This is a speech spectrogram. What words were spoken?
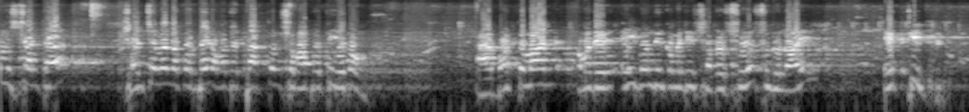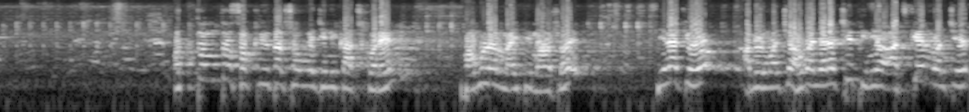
অনুষ্ঠানটা সঞ্চালনা করবেন আমাদের প্রাক্তন সভাপতি এবং বর্তমান আমাদের এই মন্দির কমিটির সদস্য, শুধু নয় একটিভ অত্যন্ত সক্রিয়তার সঙ্গে যিনি কাজ করেন, বাবুলাল মাইতি মহাশয়, তিনাকেও আমি মঞ্চে আহ্বান জানাচ্ছি তিনি আজকের মঞ্চের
